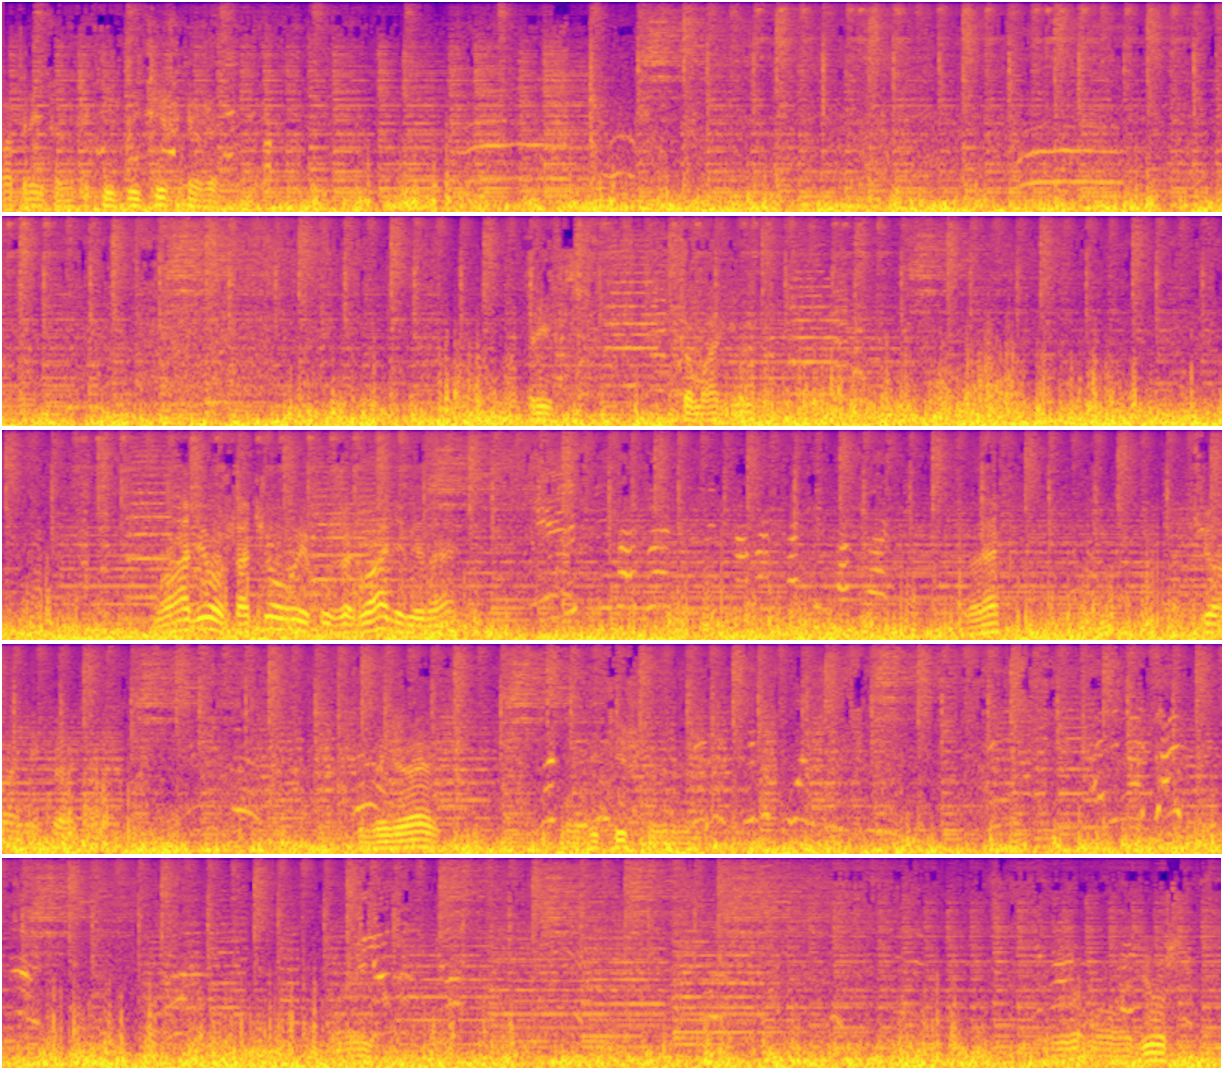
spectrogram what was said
Смотри, там такие детишки же. Смотрите, помоги. Молодежь, а что вы их уже гладили, да? Да? А что они как? Загорают? Детишки. молодежь.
